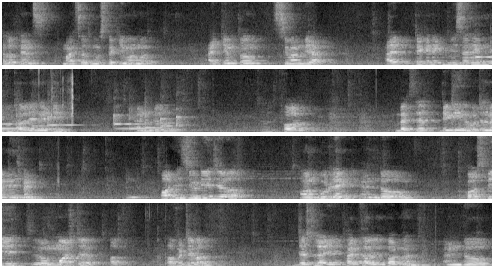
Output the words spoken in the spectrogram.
Hello friends, myself Mustaqim Ahmad. I came from Siwan Bihar. I have taken admission in 2018 and uh, for bachelor degree in hotel management. And our institute is uh, on good rank and uh, course fee is uh, most uh, affordable, just like 5,000 per month. And uh,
